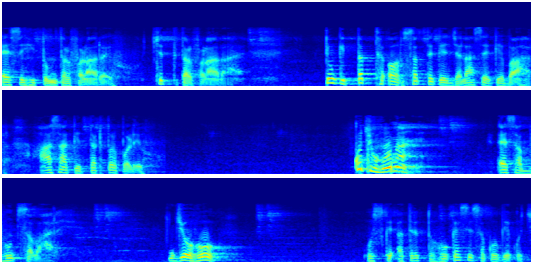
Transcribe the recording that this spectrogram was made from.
ऐसे ही तुम तड़फड़ा रहे हो। चित्त तड़फड़ा रहा है। क्योंकि तथ्य और सत्य के जलाशय के बाहर आशा के तट पर पड़े हो। कुछ होना है, ऐसा भूत सवार है। जो हो, उसके अतिरिक्त तो हो कैसे सकोगे कुछ?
